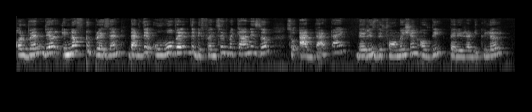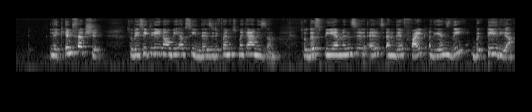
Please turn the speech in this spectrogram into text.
or when they are enough to present that they overwhelm the defensive mechanism so at that time there is the formation of the periradicular like infection so basically now we have seen there is defense mechanism. So this PMNs and they fight against the bacteria.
